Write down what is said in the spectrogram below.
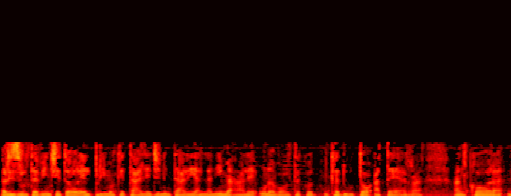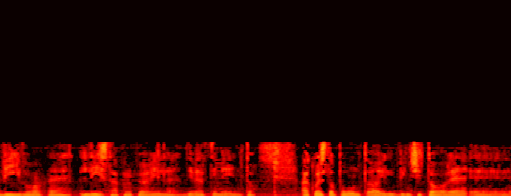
Risulta vincitore il primo che taglia i genitali all'animale una volta caduto a terra, ancora vivo, eh? lì sta proprio il divertimento. A questo punto il vincitore eh,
